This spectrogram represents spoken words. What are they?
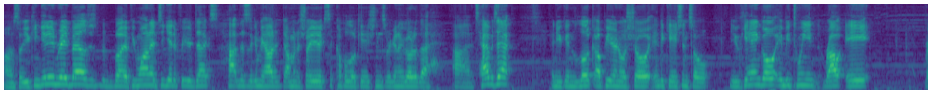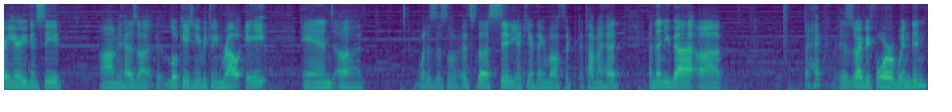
Um, so you can get in raid battles, just, but if you wanted to get it for your dex, how, this is gonna be how to, I'm gonna show you a couple locations. We're gonna go to the uh, habitat, and you can look up here and it'll show indication. So you can go in between Route 8, right here you can see, um, it has a location here between Route 8 and uh, what is this? It's the city. I can't think of off the top of my head. And then you got uh, the heck this is right before Wyndon.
